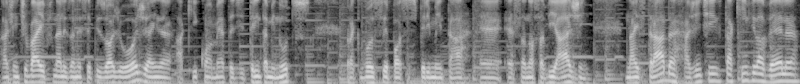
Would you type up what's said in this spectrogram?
A gente vai finalizando esse episódio hoje, ainda aqui com a meta de 30 minutos, para que você possa experimentar é, essa nossa viagem na estrada. A gente está aqui em Vila Velha,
